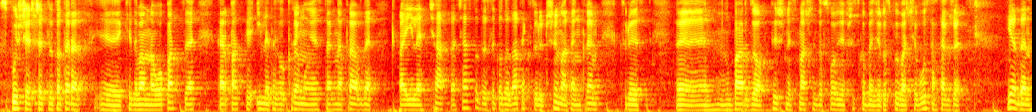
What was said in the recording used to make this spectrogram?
Spójrzcie jeszcze tylko teraz, yy, kiedy mam na łopatce karpatkę, ile tego kremu jest tak naprawdę, a ile ciasta. Ciasto to jest tylko dodatek, który trzyma ten krem, który jest yy, bardzo pyszny, smaczny, dosłownie wszystko będzie rozpływać się w ustach, także jeden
